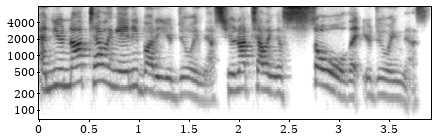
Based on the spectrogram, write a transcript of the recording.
And you're not telling anybody you're doing this. You're not telling a soul that you're doing this.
